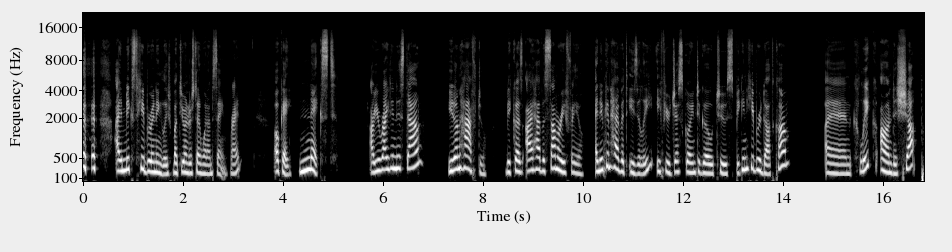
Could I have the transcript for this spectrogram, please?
I mixed Hebrew and English, but you understand what I'm saying, right? Okay, next. Are you writing this down? You don't have to, because I have a summary for you. And you can have it easily if you're just going to go to speakinghebrew.com and click on the shop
